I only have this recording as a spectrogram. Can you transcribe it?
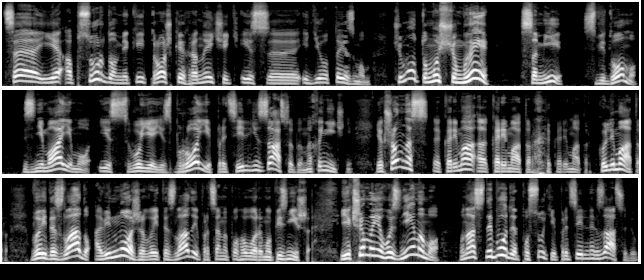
це є абсурдом, який трошки граничить із е, ідіотизмом. Чому? Тому що ми самі свідомо знімаємо із своєї зброї прицільні засоби механічні. Якщо в нас е, каріма, е, каріматор, каріматор, коліматор вийде з ладу, а він може вийти з ладу, і про це ми поговоримо пізніше. І якщо ми його знімемо, у нас не буде по суті прицільних засобів.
